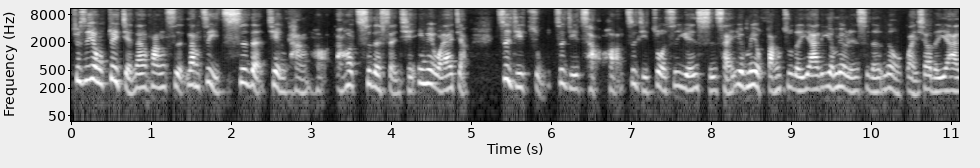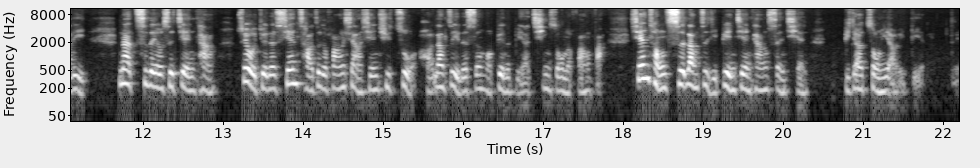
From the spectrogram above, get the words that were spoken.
就是用最简单的方式让自己吃的健康哈，然后吃的省钱。因为我要讲，自己煮、自己炒哈，自己做是原食材，又没有房租的压力，又没有人事的那种管销的压力，那吃的又是健康，所以我觉得先朝这个方向先去做，好，让自己的生活变得比较轻松的方法，先从吃让自己变健康省钱比较重要一点。对，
